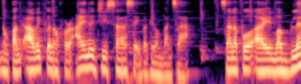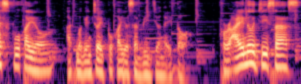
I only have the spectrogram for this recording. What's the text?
ng pag-awit ko ng For I Know Jesus sa iba't ibang bansa. Sana po ay mabless po kayo at mag-enjoy po kayo sa video na ito. For I know Jesus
